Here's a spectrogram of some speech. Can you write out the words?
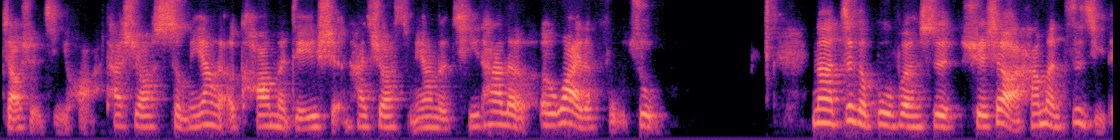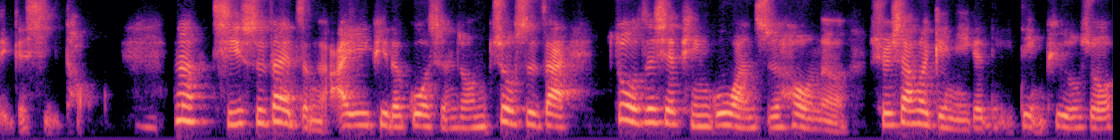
教学计划，他需要什么样的 accommodation，他需要什么样的其他的额外的辅助。那这个部分是学校有他们自己的一个系统。那其实，在整个 IEP 的过程中，就是在。做这些评估完之后呢，学校会给你一个拟定，譬如说，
